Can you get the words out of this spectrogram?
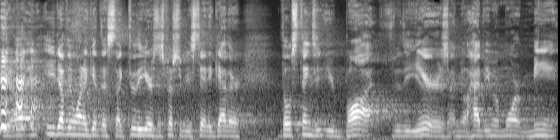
know and you definitely want to get this like through the years especially if you stay together those things that you bought through the years and you'll have even more meaning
